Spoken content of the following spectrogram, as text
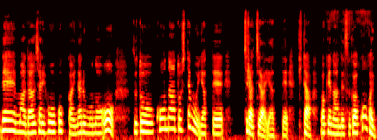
で、まあ、断捨離報告会になるものをずっとコーナーとしてもやって、ちらちらやってきたわけなんですが、今回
